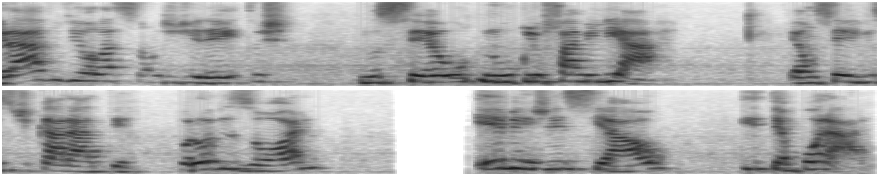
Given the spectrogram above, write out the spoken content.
grave violação de direitos no seu núcleo familiar. É um serviço de caráter provisório, emergencial e temporário.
